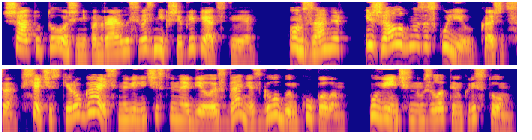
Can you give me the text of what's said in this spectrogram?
Шату тоже не понравилось возникшее препятствие. Он замер и жалобно заскулил, кажется, всячески ругаясь на величественное белое здание с голубым куполом, увенчанным золотым крестом.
